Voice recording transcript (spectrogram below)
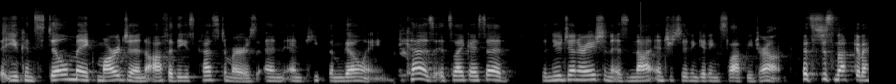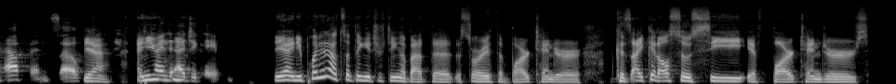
that you can still make margin off of these customers and and keep them going. Because it's like I said, the new generation is not interested in getting sloppy drunk. It's just not going to happen. So Yeah. And you, trying to educate. Yeah, and you pointed out something interesting about the the story with the bartender because I could also see if bartenders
